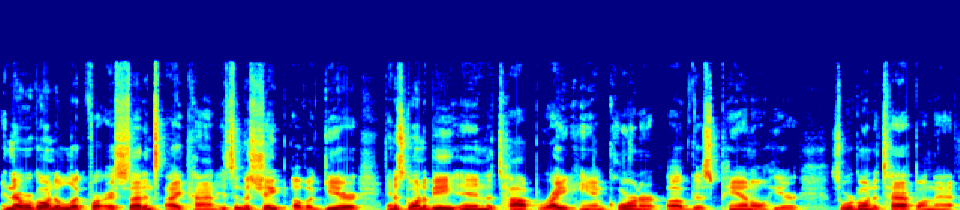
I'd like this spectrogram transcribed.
and then we're going to look for our settings icon. It's in the shape of a gear, and it's going to be in the top right hand corner of this panel here. So we're going to tap on that.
